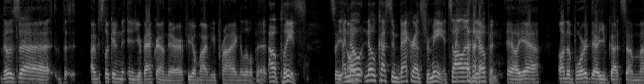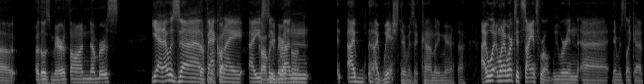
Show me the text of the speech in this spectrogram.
Those uh the, I'm just looking in your background there, if you don't mind me prying a little bit. Oh, please. So you- I on- know no custom backgrounds for me. It's all out in the open. Hell yeah. On the board there, you've got some. Uh, are those marathon numbers? Yeah, that was uh, That back co- when I I used to marathon? run. I I wish there was a comedy marathon. I w- when I worked at Science World, we were in. Uh, there was like a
